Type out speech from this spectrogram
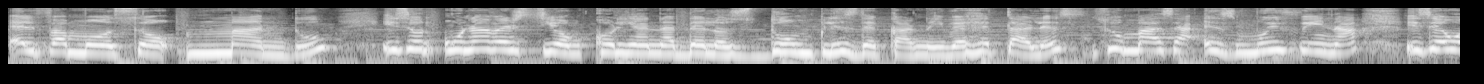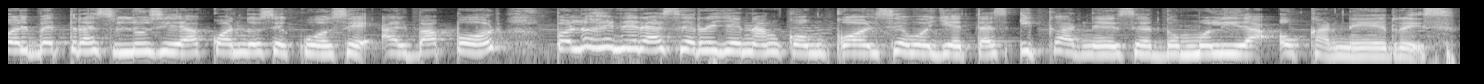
el famoso mandu y son una versión coreana de los dumplings de carne y vegetales su masa es muy fina y se vuelve translúcida cuando se cuece al vapor. Por lo general se rellenan con col, cebolletas y carne de cerdo molida o carne de res.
